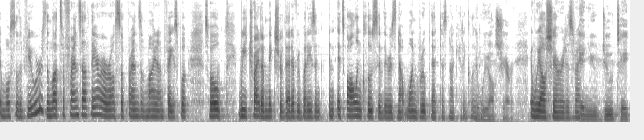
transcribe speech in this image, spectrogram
and most of the viewers and lots of friends out there are also friends of mine on Facebook. So we try to make sure that everybody's in, and it's all inclusive. There is not one group that does not get included, And we all share it. and we all share it as right. And you do take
